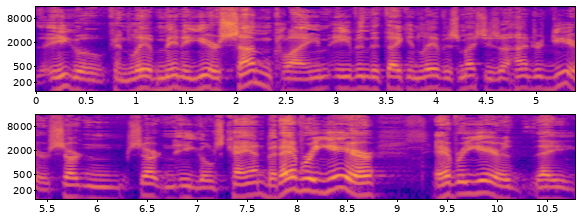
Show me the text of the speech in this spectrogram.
The eagle can live many years. Some claim even that they can live as much as a hundred years. Certain certain eagles can, but every year, every year they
